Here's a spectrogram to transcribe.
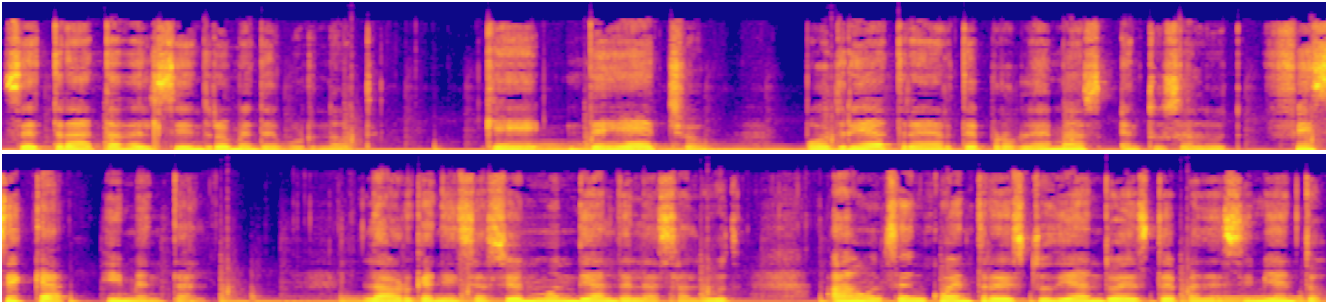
se trata del síndrome de Burnout, que, de hecho, podría traerte problemas en tu salud física y mental. La Organización Mundial de la Salud aún se encuentra estudiando este padecimiento,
